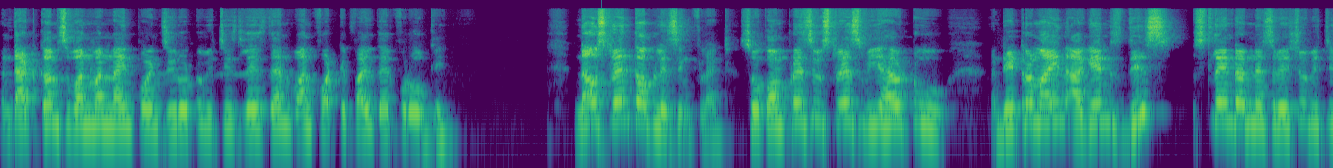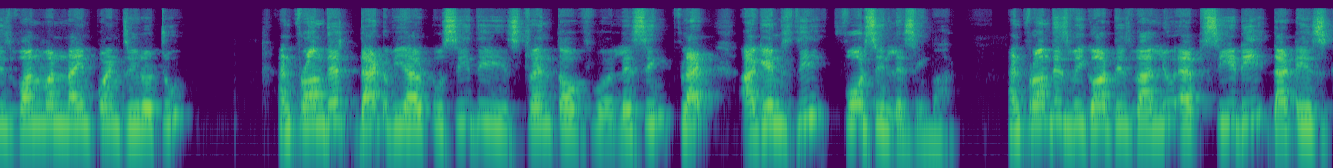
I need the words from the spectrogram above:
and that comes 119.02 which is less than 145 therefore okay. Now strength of lacing flat. So compressive stress we have to determine against this slenderness ratio which is 119.02 and from this that we have to see the strength of uh, lacing flat against the force in lacing bar and from this, we got this value FCD that is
